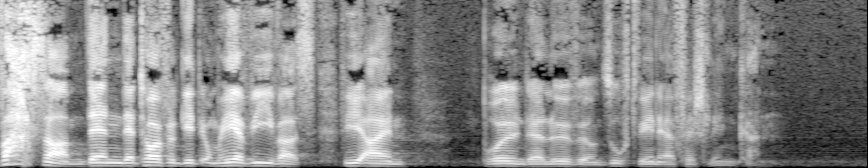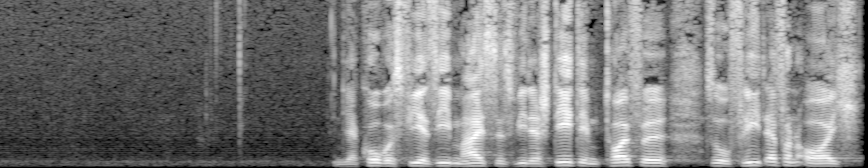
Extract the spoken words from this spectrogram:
wachsam, denn der Teufel geht umher wie was? Wie ein brüllender Löwe und sucht, wen er verschlingen kann. In Jakobus 4, 7 heißt es, widersteht dem Teufel, so flieht er von euch.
